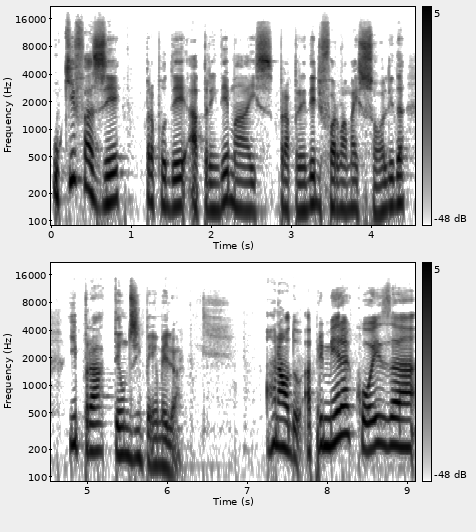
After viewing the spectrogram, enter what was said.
O que fazer para poder aprender mais, para aprender de forma mais sólida e para ter um desempenho melhor? Ronaldo, a primeira coisa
